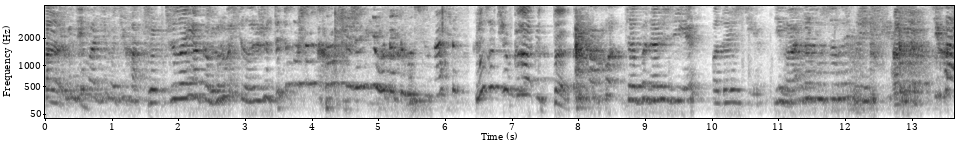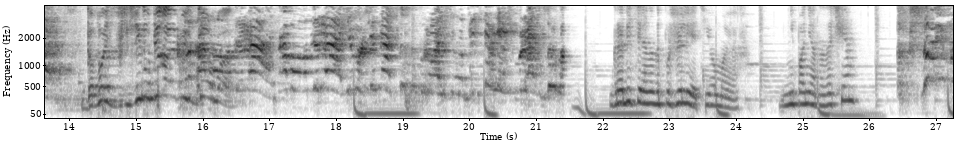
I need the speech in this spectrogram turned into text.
Дима, Дима, тихо. Человека бросила же. Ты думаешь, он от хорошей жизни вот это вот все начал? Ну зачем грабить-то? Да подожди, подожди. Дима, закусывай прыжки. Тихо. Давай Зину убираем из дома. убирай? Его жена отсюда бросила. Представляешь, мразь другой. Грабителя надо пожалеть, ё-моё. Непонятно зачем. Что ему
